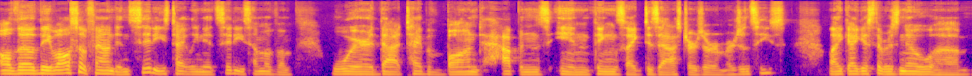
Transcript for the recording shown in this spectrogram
although they've also found in cities tightly knit cities some of them where that type of bond happens in things like disasters or emergencies like i guess there was no um,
